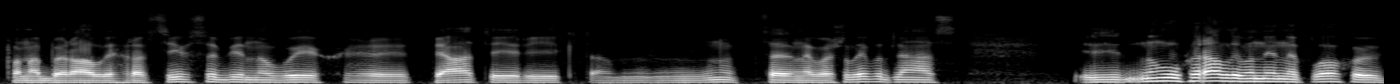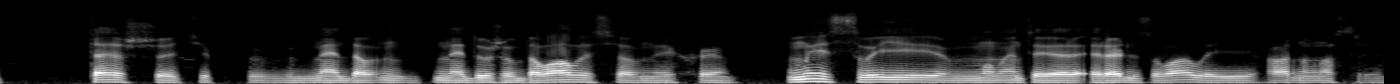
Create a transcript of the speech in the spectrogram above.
понабирали гравців собі нових, е, п'ятий рік. Там. Ну, це не важливо для нас. І, ну, грали вони неплохо, теж типу, не, не дуже вдавалося в них. Ми свої моменти реалізували і гарно настрій.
